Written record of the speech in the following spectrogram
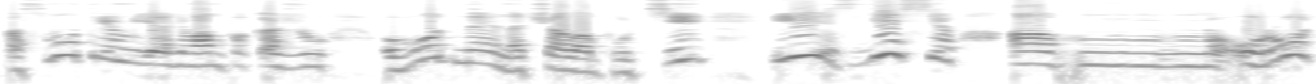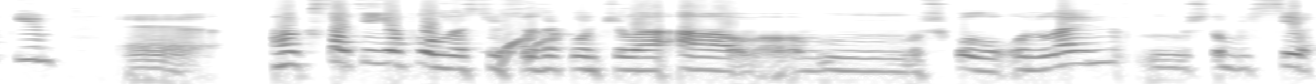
посмотрим, я вам покажу вводное, начало пути. И здесь уроки э, а, кстати, я полностью все закончила а, школу онлайн, чтобы все,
